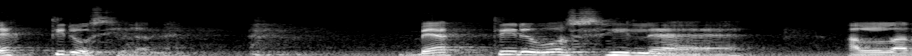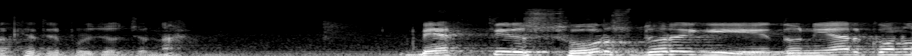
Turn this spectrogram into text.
ব্যক্তির ওসিলা না ব্যক্তির ওসিলা আল্লাহর ক্ষেত্রে প্রযোজ্য না। ব্যক্তির সোর্স ধরে গিয়ে দুনিয়ার কোনো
